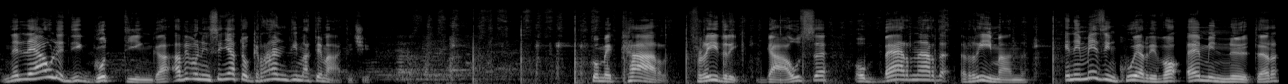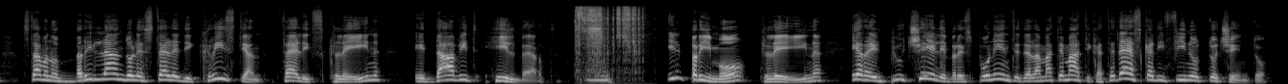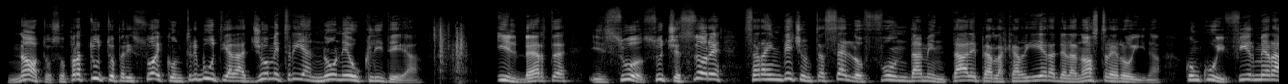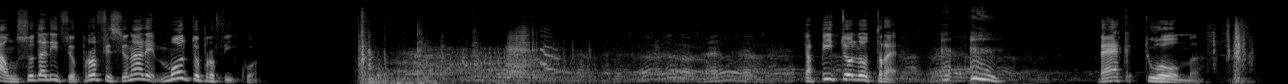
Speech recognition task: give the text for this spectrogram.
Nelle aule di Gottinga avevano insegnato grandi matematici, come Carl Friedrich Gauss o Bernhard Riemann, e nei mesi in cui arrivò Emil Noether stavano brillando le stelle di Christian Felix Klein e David Hilbert. Il primo, Klein, era il più celebre esponente della matematica tedesca di fine Ottocento, noto soprattutto per i suoi contributi alla geometria non euclidea. Hilbert, il suo successore, sarà invece un tassello fondamentale per la carriera della nostra eroina, con cui firmerà un sodalizio professionale molto proficuo. Capitolo 3 Back to Home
